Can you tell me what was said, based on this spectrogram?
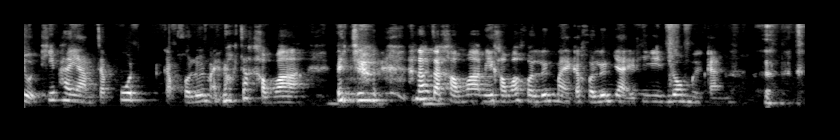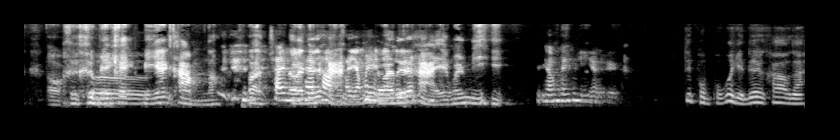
จุดที่พยายามจะพูดกับคนรุ่นใหม่ นอกจากคำว่า เป็นจุดนอกจากคำว่ามีคำว่าคนรุ่นใหม่กับคนรุ่นใหญ่ที่ร่วมมือกัน อ๋อคือคือมีแค่เออมีแค่คำเนาะใช่มีแค่คำแต่ยังไม่เห็นแต่ว่าเนื้อหายังไม่มี ยังไม่มีอย่างอื่นที่ผมผมก็เห็นด้วยข้าวนะ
